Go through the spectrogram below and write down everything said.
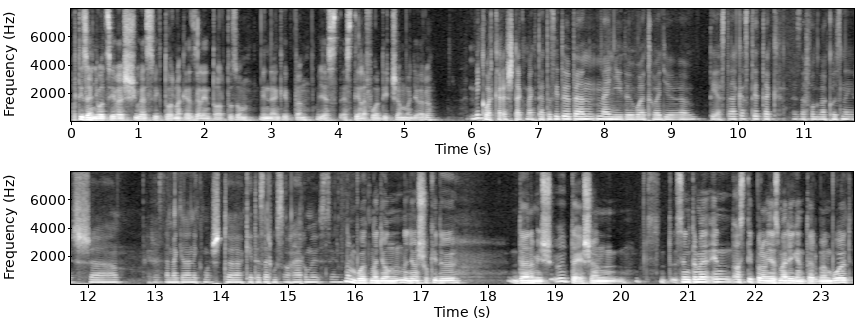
a 18 éves Juhász Viktornak ezzel én tartozom mindenképpen, hogy ezt, ezt én lefordítsam magyarra. Mikor kerestek meg? Tehát az időben mennyi idő volt, hogy ti ezt elkezdtétek ezzel foglalkozni, és, és aztán megjelenik most 2023 őszén? Nem volt nagyon, nagyon sok idő, de nem is teljesen, szerintem én azt tippelem, hogy ez már régen terben volt,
